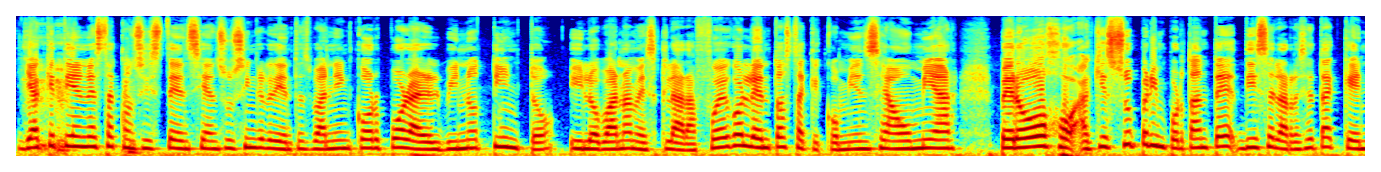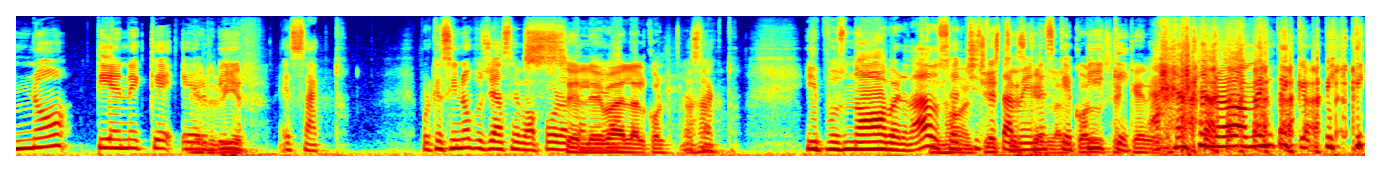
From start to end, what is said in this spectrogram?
ya que tienen esta consistencia en sus ingredientes, van a incorporar el vino tinto y lo van a mezclar a fuego lento hasta que comience a humear. Pero ojo, aquí es súper importante, dice la receta, que no tiene que hervir. Hervir. Exacto. Porque si no, pues ya se evapora. Se le también. va el alcohol. Ajá. Exacto. Y pues no, ¿verdad? O sea, No, el el chiste, es también que es que, pique. Nuevamente que pique.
